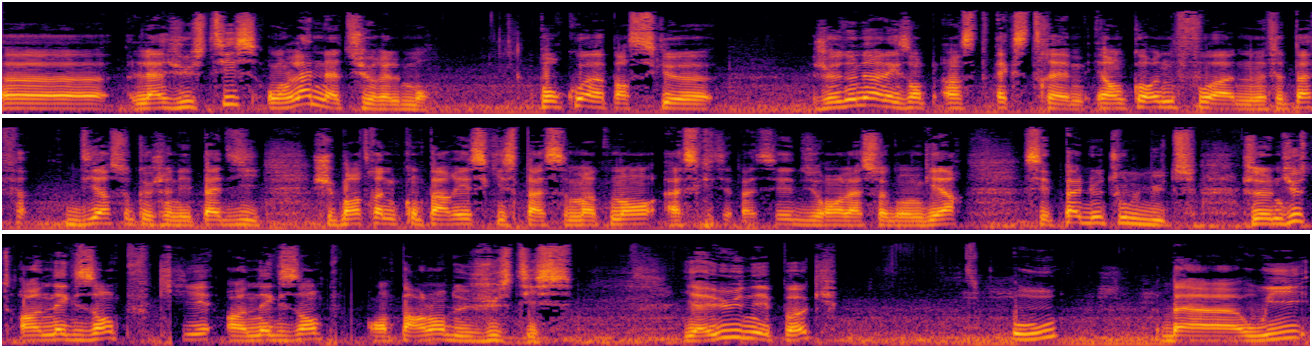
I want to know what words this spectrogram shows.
euh, la justice, on l'a naturellement. Pourquoi? Parce que je vais donner un exemple extrême. Et encore une fois, ne me faites pas dire ce que je n'ai pas dit. Je suis pas en train de comparer ce qui se passe maintenant à ce qui s'est passé durant la Seconde Guerre. C'est pas du tout le but. Je donne juste un exemple qui est un exemple en parlant de justice. Il y a eu une époque où, ben oui,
